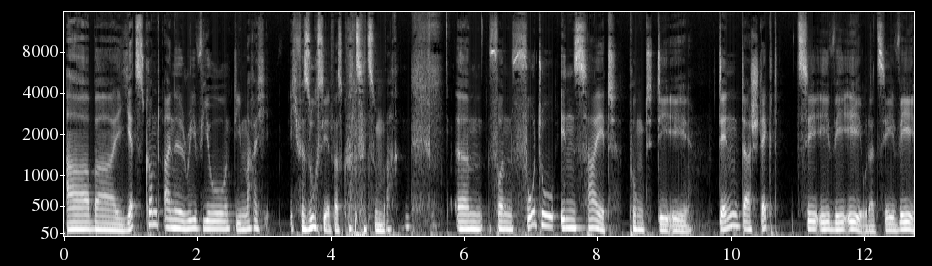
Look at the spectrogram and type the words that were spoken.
Aber jetzt kommt eine Review, die mache ich, ich versuche sie etwas kürzer zu machen, ähm, von photoinsight.de. Denn da steckt CEWE e oder CW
